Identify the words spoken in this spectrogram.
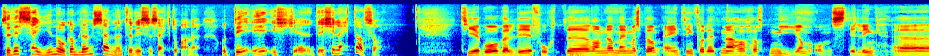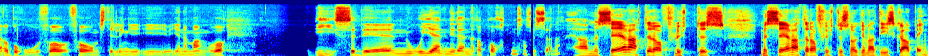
Så det sier noe om lønnsevnen til disse sektorene. Og det er ikke, det er ikke lett, altså. Tida går veldig fort, eh, Ragnar, men jeg må spørre om én ting. For det, vi har hørt mye om omstilling eh, og behovet for, for omstilling i, i, gjennom mange år. Viser det noe igjen i denne rapporten, sånn som du ser det? Ja, vi ser at det flyttes, vi ser at det flyttes noe verdiskaping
